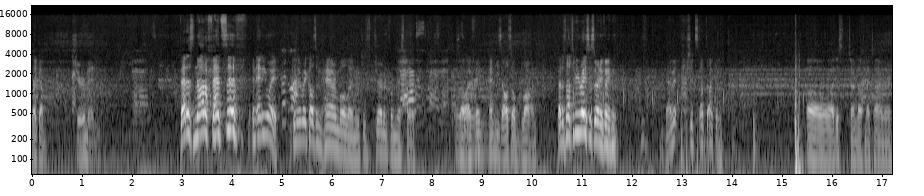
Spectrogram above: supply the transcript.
like a German. That is not offensive in any way. Because everybody calls him Herr Mullen, which is German for Mister. Yes. So I think, and he's also blonde. That is not to be racist or anything. Damn it! I should stop talking. Oh, I just turned off my timer.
